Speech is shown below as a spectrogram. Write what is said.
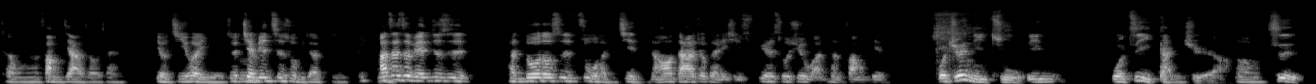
可能放假的时候才有机会约，就见面次数比较低。那、嗯啊、在这边就是很多都是住很近，然后大家就可以一起约出去玩，很方便。我觉得你主因，我自己感觉啊，嗯，是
